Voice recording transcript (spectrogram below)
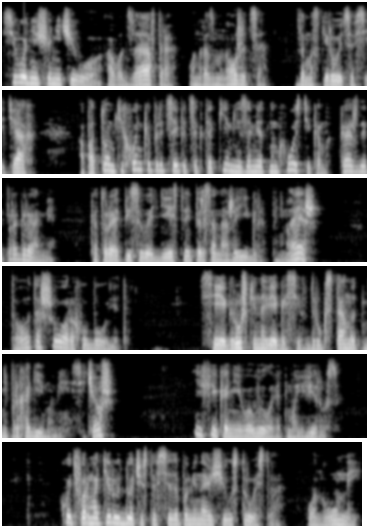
Сегодня еще ничего, а вот завтра он размножится, замаскируется в сетях, а потом тихонько прицепится к таким незаметным хвостикам каждой программе, которая описывает действия персонажей игр, понимаешь? То-то шороху будет. Все игрушки на Вегасе вдруг станут непроходимыми, сечешь? И фиг они его выловят, мой вирус. Хоть форматирует дочисто все запоминающие устройства. Он умный,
